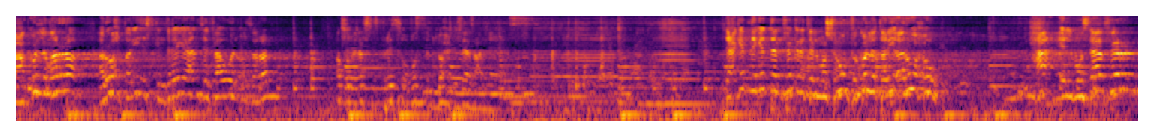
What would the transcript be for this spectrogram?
مع كل مرة أروح طريق اسكندرية أنزل في أول أنظران أطلب لنفسي إسبريسو وأبص من لوح الإزاز على الناس. تعجبني جدا فكرة المشروب في كل طريق أروحه. حق المسافر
